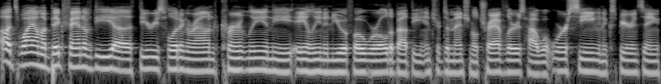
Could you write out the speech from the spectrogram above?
Oh, it's why I'm a big fan of the uh, theories floating around currently in the alien and UFO world about the interdimensional travelers. How what we're seeing and experiencing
